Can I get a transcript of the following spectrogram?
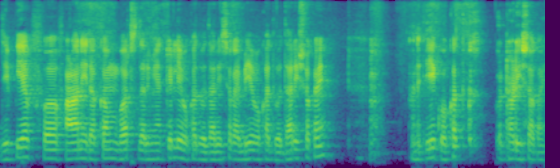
જીપીએફ ફાળાની રકમ વર્ષ દરમિયાન કેટલી વખત વધારી શકાય? બે વખત વધારી શકાય અને એક વખત ઘટાડી શકાય.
